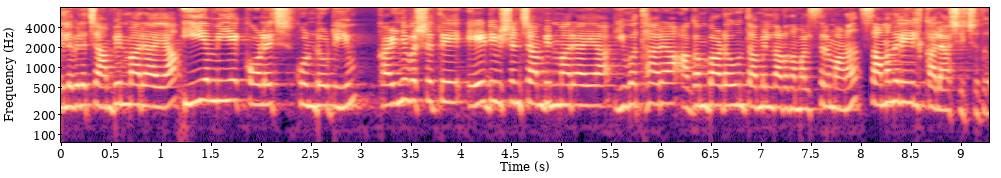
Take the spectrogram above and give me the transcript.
നിലവിലെ ചാമ്പ്യന്മാരായ E M E A college കൊണ്ടോട്ടിയും കഴിഞ്ഞ വർഷത്തെ എ ഡിവിഷൻ ചാമ്പ്യന്മാരായ യുവധാര അകമ്പാടവും തമ്മിൽ നടന്ന മത്സരമാണ് സമനിലയിൽ കലാശിച്ചത്.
